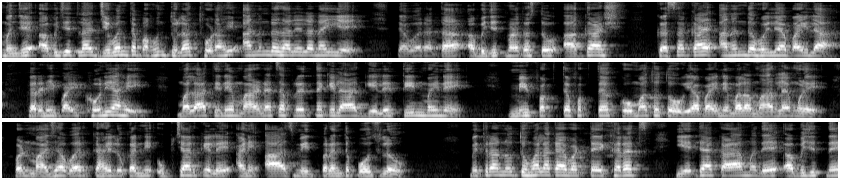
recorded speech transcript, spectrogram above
म्हणजे अभिजितला जिवंत पाहून तुला थोडाही आनंद झालेला नाहीये. त्यावर आता अभिजित म्हणत असतो आकाश कसा काय आनंद होईल या बाईला? कारण ही बाई खोनी आहे. मला तिने मारण्याचा प्रयत्न केला गेले तीन महिने. मी फक्त फक्त कोमात होतो या बाईने मला मारल्यामुळे. पण माझ्यावर काही लोकांनी उपचार केले आणि आज मी इथपर्यंत पोहोचलो. मित्रांनो तुम्हाला काय वाटतंय? खरंच येत्या काळामध्ये अभिजितने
